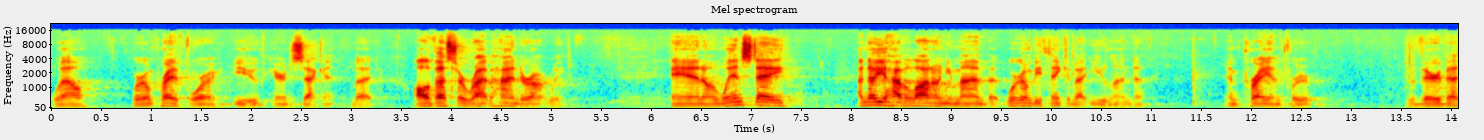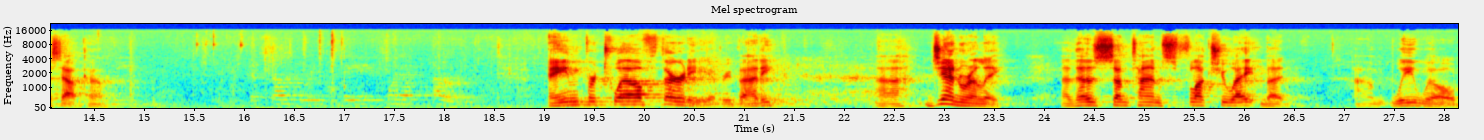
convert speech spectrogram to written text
Well, we're going to pray for you here in a second, but all of us are right behind her, aren't we? And on Wednesday, I know you have a lot on your mind, but we're going to be thinking about you, Linda, and praying for the very best outcome. Aim for 12:30, everybody. Uh, generally, uh, those sometimes fluctuate, but um, we will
